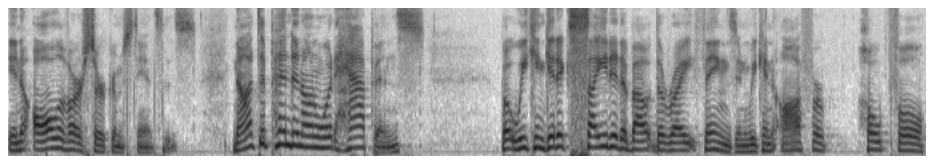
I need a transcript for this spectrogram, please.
in all of our circumstances, not dependent on what happens, but we can get excited about the right things and we can offer hopeful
